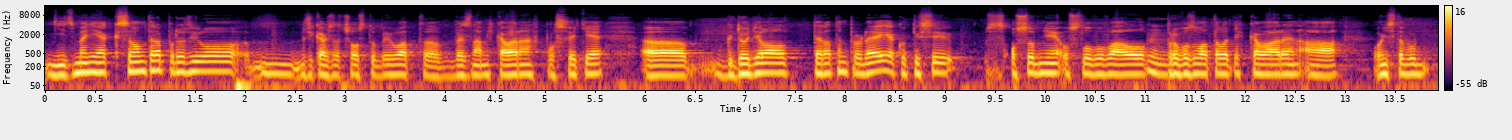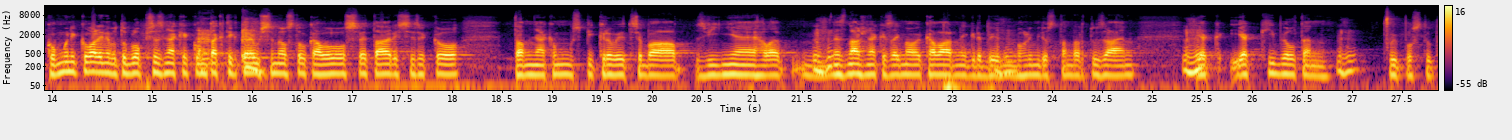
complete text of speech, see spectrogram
nicméně, jak se vám teda podařilo, říkáš, začal to objevovat ve známých kavárnách po světě, uh, kdo dělal teda ten prodej, jako ty si osobně oslovoval hmm. provozovatele těch kaváren a oni s tebou komunikovali, nebo to bylo přes nějaké kontakty, které už jsem měl z toho kávového světa, když si řekl, tam nějakému speakerovi třeba z Vídně, hele, mm-hmm. neznáš nějaké zajímavé kavárny, kde by mm-hmm. mohli mít do standardu zájem. Mm-hmm. Jak, jaký byl ten mm-hmm. tvůj postup?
